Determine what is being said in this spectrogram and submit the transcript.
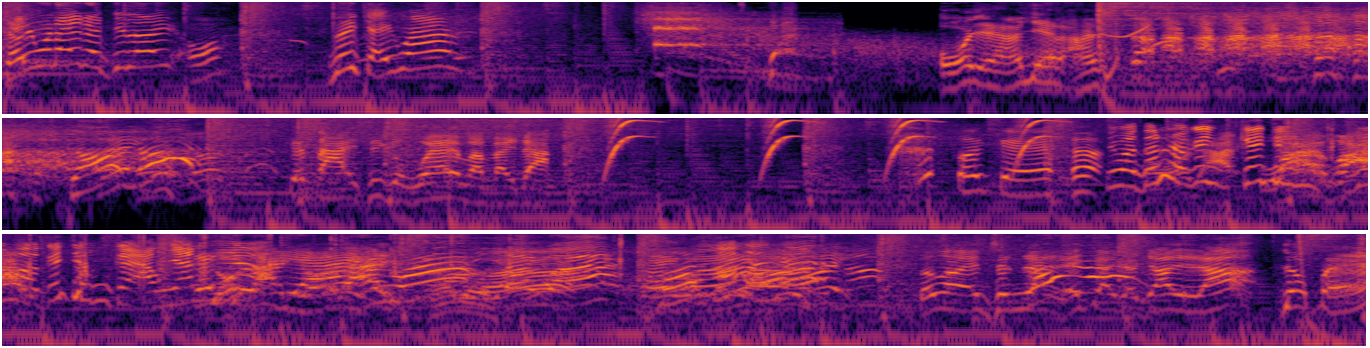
Chạy qua đây nè chị Ly. Ủa? Ly chạy qua. Ủa vậy hả? Ve lại. Trời ơi cái tay si còn que mà bày đặt. Ôi kìa. Nhưng mà tính ra cái cái chân nhưng mà cái chân cào nhanh chân dài quá Hay quá. Đúng rồi em sinh ra để chơi trò chơi gì đó. Dột bẻ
